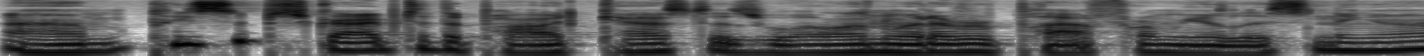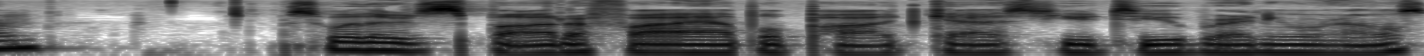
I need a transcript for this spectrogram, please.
Um, please subscribe to the podcast as well on whatever platform you're listening on. So whether it's Spotify, Apple Podcasts, YouTube, or anywhere else,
